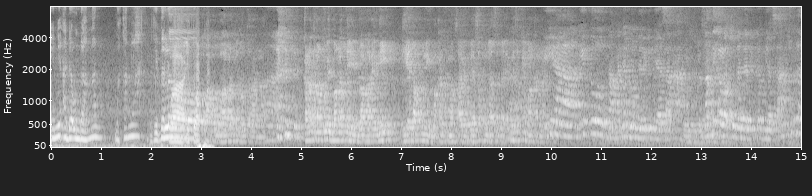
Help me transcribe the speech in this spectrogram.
ini ada undangan makanlah gitu loh Wah, itu aku, aku banget tuh Dokter Ana. Karena lihat banget nih, bilang hari ini diet aku nih, makan cuma sayur biasa enggak sudah, eh, besoknya makan lagi. Iya, itu namanya belum jadi kebiasaan. Belum kebiasaan. Nanti kalau sudah jadi kebiasaan, sudah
